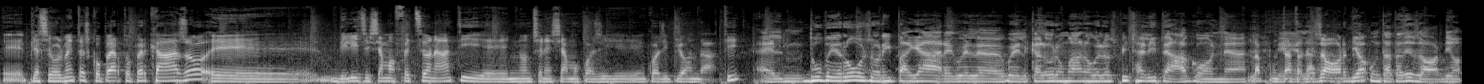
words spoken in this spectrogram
eh, piacevolmente scoperto per caso e di lì ci siamo affezionati e non ce ne siamo quasi, quasi più andati. È doveroso ripagare quel, quel calore umano, quell'ospitalità con La puntata la- d'esordio. La, puntata d'esordio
